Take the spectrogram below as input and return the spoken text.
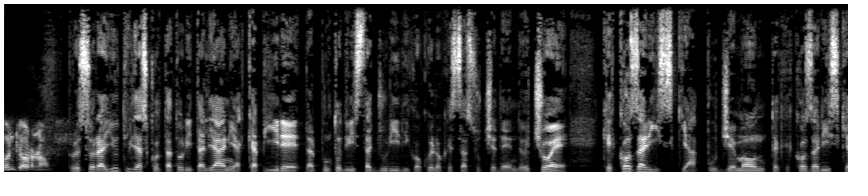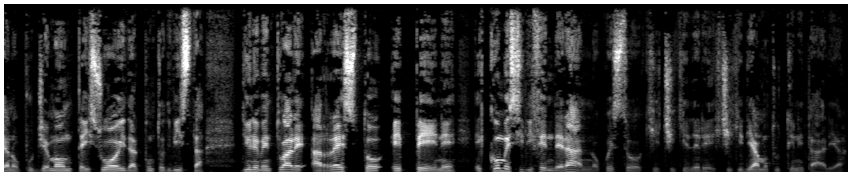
Buongiorno. Professore, aiuti gli ascoltatori italiani a capire dal punto di vista giuridico quello che sta succedendo, e cioè che cosa rischia Puigdemont, che cosa rischiano Puigdemont e i suoi dal punto di vista di un eventuale arresto e pene e come si difenderanno, questo ci, ci chiediamo tutti in Italia.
